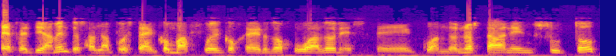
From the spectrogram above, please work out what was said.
efectivamente, o sea, la apuesta de Combat fue coger dos jugadores eh, cuando no estaban en su top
